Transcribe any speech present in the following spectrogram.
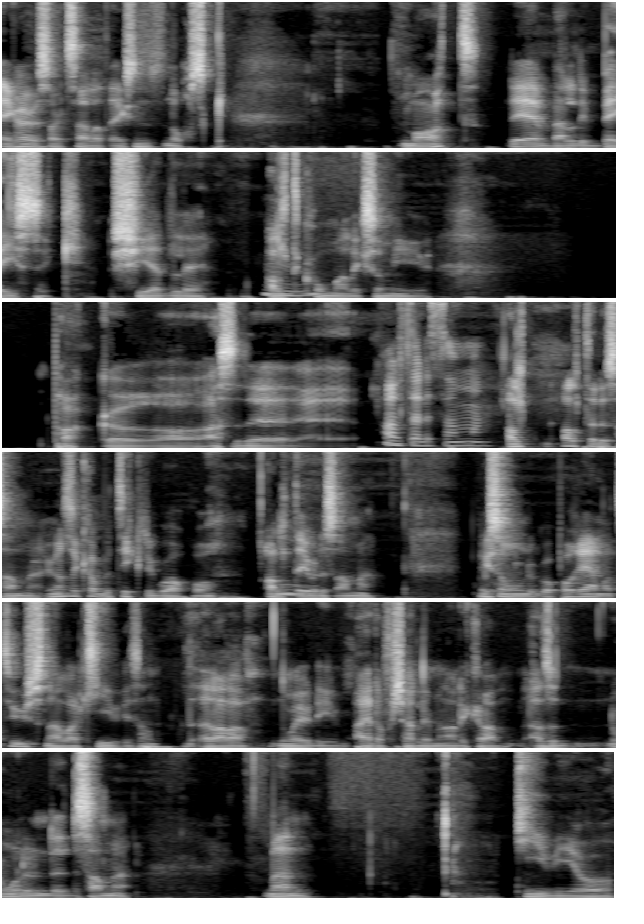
jeg har jo sagt selv at jeg syns norsk mat det er veldig basic, kjedelig. Alt Mm. kommer liksom i pakker og Altså, det Alt er det samme. alt, alt er det samme. Uansett hva butikk du går på. Alt er jo det samme. Liksom Om du går på Rema 1000 eller Kiwi sant? Eller, Nå er jo de eid av forskjellige, men allikevel. Altså, Noenlunde det samme. Men Kiwi og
